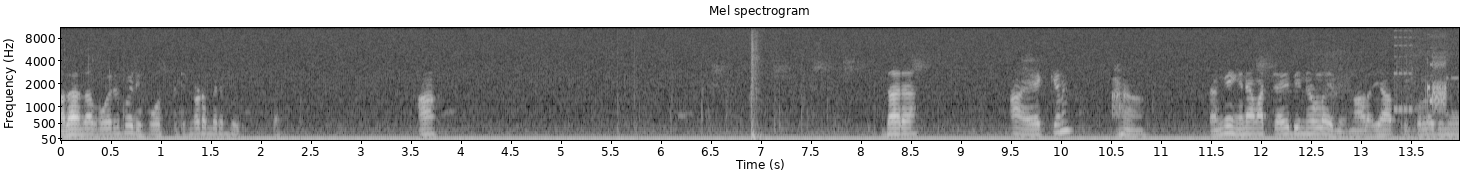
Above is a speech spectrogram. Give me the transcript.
അതാ എന്താ പോരും പോര്. ഹോസ്പിറ്റലിന്റെ അവിടെ വരും പോര്. ആ. ഇതാരാ? ആ ഏക്കാണ്? ഇങ്ങനെ മറ്റേ ഇതിനുള്ളതല്ലേ? നാളെ യാത്രക്കുള്ള ഇതിന്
